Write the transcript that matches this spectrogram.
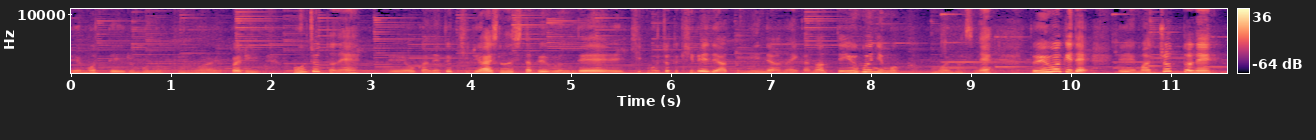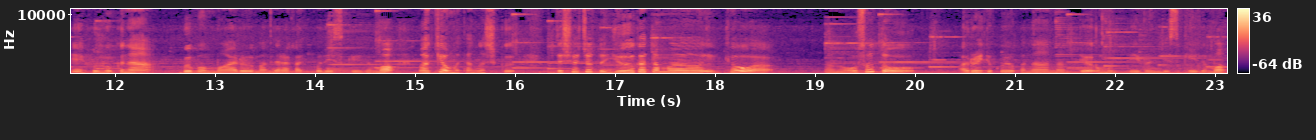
えー、持っているものっていうのはやっぱりもうちょっとね、えー、お金と切り離した部分でもうちょっと綺麗であってもいいんではないかなっていうふうにも思いますね。というわけで、えー、まあ、ちょっとね、え不服な部分もあるマンダラカキコですけれども、まあ、今日も楽しく私はちょっと夕方も今日はあのお外を歩いてこようかななんて思っているんですけれども、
